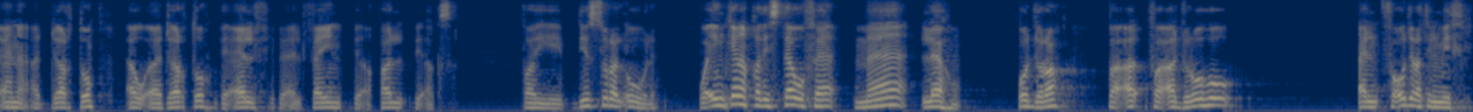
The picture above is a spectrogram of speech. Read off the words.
أنا أجرته أو أجرته بألف بألفين بأقل بأكثر. طيب دي الصورة الأولى. وإن كان قد استوفى ما له أجرة فأجره فأجرة المثل.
